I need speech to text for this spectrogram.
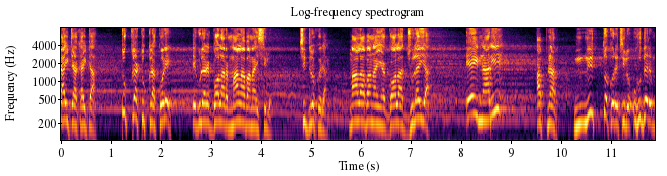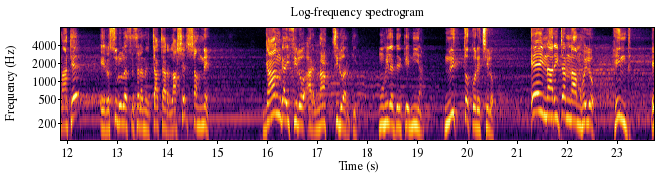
কাইটা কাইটা টুকরা টুকরা করে এগুলারে গলার মালা বানাইছিল, ছিদ্র কইরা। মালা বানাইয়া, গলা ঝুলাইয়া, এই নারী আপনার নৃত্য করেছিল উহুদের মাঠে, এই রসুল্লাহ সাল্লামের চাচার লাশের সামনে। গান গাইছিল আর নাচছিল আর কি, মহিলাদেরকে নিয়ে নৃত্য করেছিল। এই নারীটার নাম হইল হিন্দ, এ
